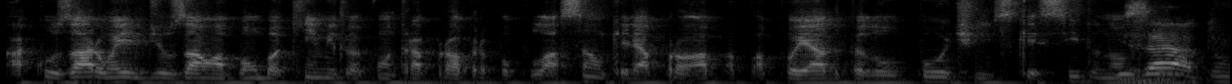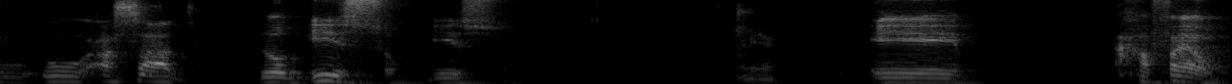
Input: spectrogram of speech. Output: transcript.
acusaram ele de usar uma bomba química contra a própria população, que ele é apoiado pelo Putin, esquecido o nome Exato, dele. o Assad. Isso, isso. É. E, Rafael,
